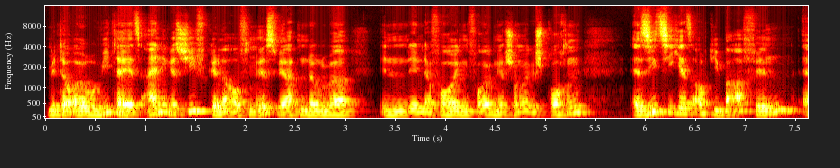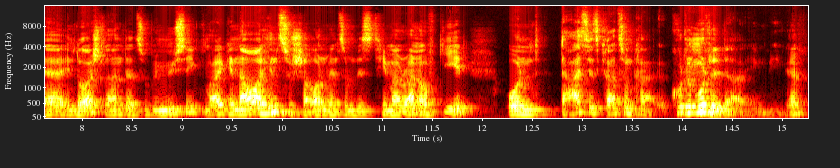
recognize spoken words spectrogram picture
mit der Eurovita jetzt einiges schiefgelaufen ist, wir hatten darüber in den vorigen Folgen ja schon mal gesprochen, äh, sieht sich jetzt auch die BaFin äh, in Deutschland dazu bemüßigt, mal genauer hinzuschauen, wenn es um das Thema Runoff geht. Und da ist jetzt gerade so ein Kuddelmuddel da irgendwie. Gell?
